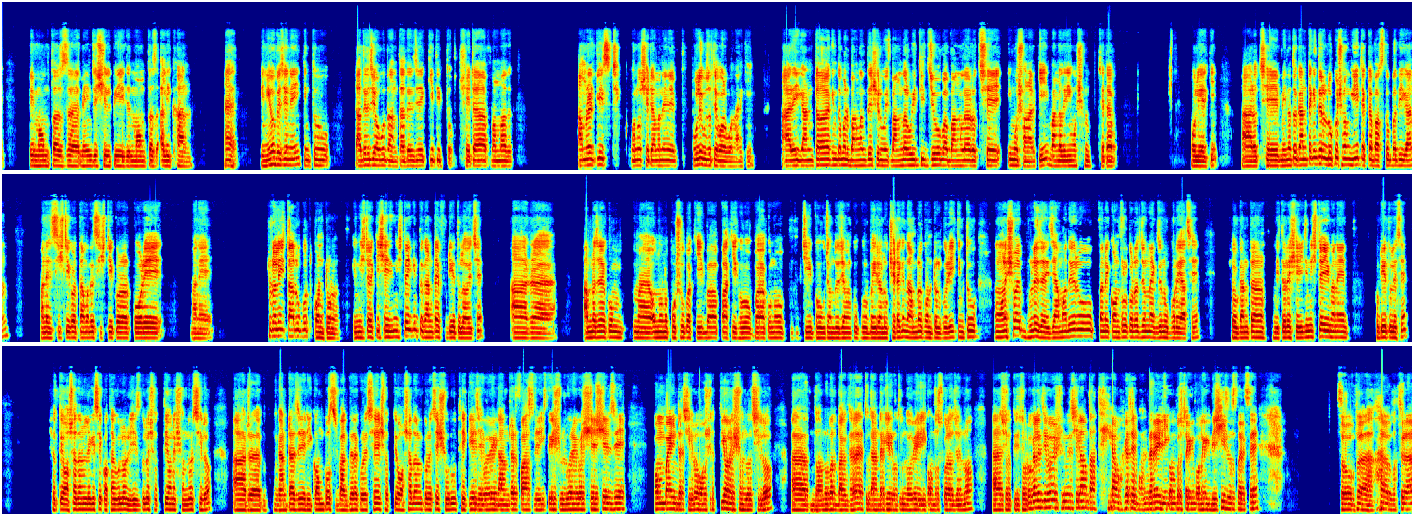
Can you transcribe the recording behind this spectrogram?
এই মমতাজ মেইন যে শিল্পী মমতাজ আলী খান হ্যাঁ তিনিও বেঁচে নেই, কিন্তু তাদের যে অবদান, তাদের যে কৃতিত্ব, সেটা আমরা আমরা লিস্ট কোনো সেটা মানে বলে বোঝাতে পারব না আর কি আর এই গানটা কিন্তু আমার বাংলাদেশের ওই, বাংলার ঐতিহ্য বা বাংলার হচ্ছে ইমোশন আর কি বাঙালির ইমোশন যেটা বলি আর কি আর হচ্ছে মেনত গানটা কিন্তু লোকসঙ্গীত একটা বাস্তববাদী গান। মানে সৃষ্টিকর্তা আমাদের সৃষ্টি করার পরে মানে টোটালি তার উপর কন্ট্রোল জিনিসটা আর কি সেই জিনিসটাই কিন্তু গানটায় ফুটিয়ে তোলা হয়েছে। আর আমরা যেরকম আহ, অন্য পশু পাখি বা পাখি হোক বা কোনো জীব হোক জন্তু যেমন কুকুর বা ইরা হোক সেটা কিন্তু আমরা কন্ট্রোল করি। কিন্তু অনেক সময় ভুলে যাই যে আমাদেরও মানে কন্ট্রোল করার জন্য একজন উপরে আছে। তো গানটার ভিতরে সেই জিনিসটাই মানে ফুটিয়ে তুলেছে। সত্যি অসাধারণ লেগেছে কথাগুলো লিরিক্সগুলো সত্যি অনেক সুন্দর ছিল। আর গানটা যে রিকম্পোজ বাগধারা করেছে সত্যি অসাধারণ করেছে। শুরু থেকে যেভাবে গানটার ফার্স্ট লিরিক্স থেকে শুরু করে শেষের যে কম্বাইনটা ছিল সত্যি অনেক সুন্দর ছিল। ধন্যবাদ বাগধারা এত গানটাকে নতুন ভাবে রিকম্পোজ করার জন্য। সত্যি ছোটকালে যেভাবে শুনেছিলাম তার থেকে আমার কাছে বাগধারার ডিকম্পোজটা কিন্তু অনেক বেশি জোস লাগছে। সো বন্ধুরা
